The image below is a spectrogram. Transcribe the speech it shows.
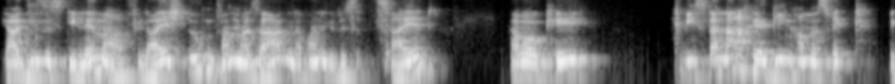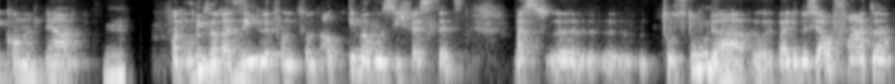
ja dieses Dilemma vielleicht irgendwann mal sagen, da war eine gewisse Zeit, aber okay, wie es dann nachher ging, haben wir es wegbekommen, ja, mhm. von unserer Seele, von, von auch immer, wo es sich festsetzt. Was äh, tust du da? Weil du bist ja auch Vater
